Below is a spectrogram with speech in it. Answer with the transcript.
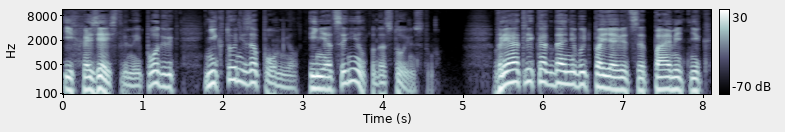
Их хозяйственный подвиг никто не запомнил и не оценил по достоинству. Вряд ли когда-нибудь появится памятник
